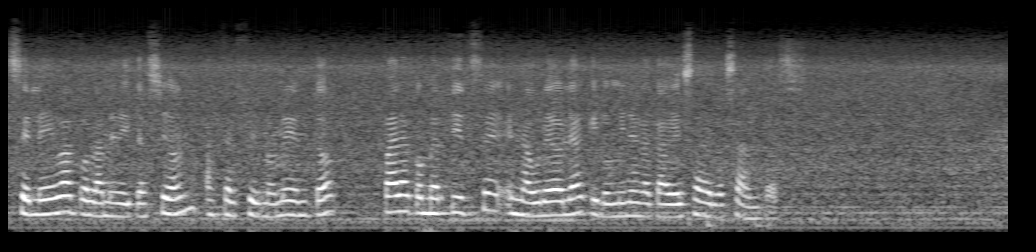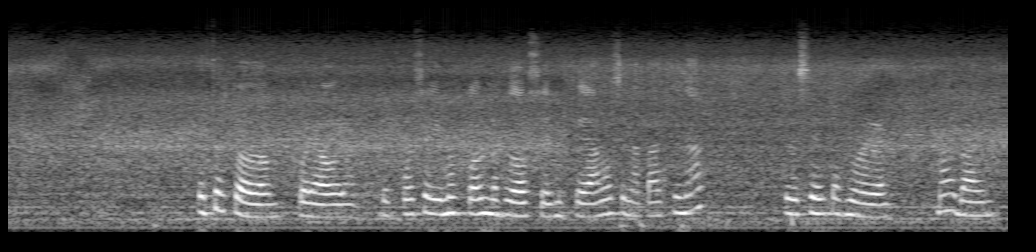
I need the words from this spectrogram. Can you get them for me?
se eleva por la meditación hasta el firmamento para convertirse en la aureola que ilumina la cabeza de los santos. Esto es todo por ahora. Después seguimos con los 12. Nos quedamos en la página 309. Bye bye.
